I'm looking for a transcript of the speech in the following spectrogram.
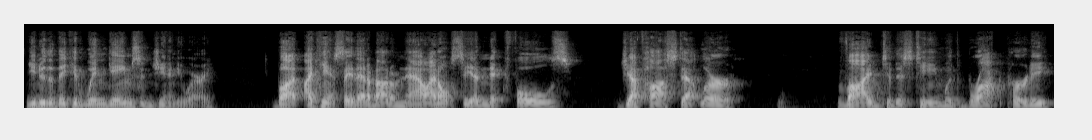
you knew that they could win games in January. But I can't say that about him now. I don't see a Nick Foles, Jeff Hostetler vibe to this team with Brock Purdy.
